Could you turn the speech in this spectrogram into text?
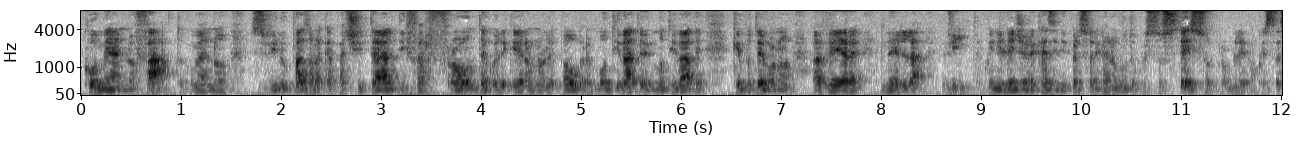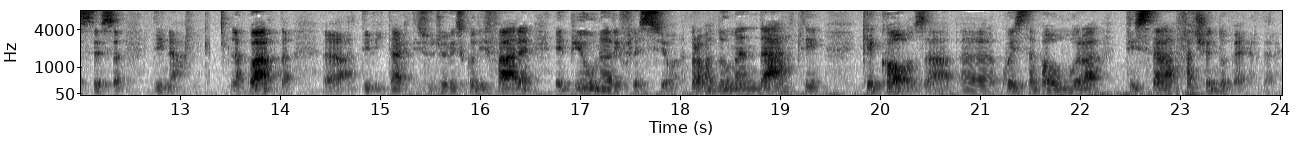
come hanno fatto, come hanno sviluppato la capacità di far fronte a quelle che erano le paure, motivate o immotivate, che potevano avere nella vita. Quindi leggere casi di persone che hanno avuto questo stesso problema, questa stessa dinamica. La quarta eh, attività che ti suggerisco di fare è più una riflessione. Prova a domandarti che cosa eh, questa paura ti sta facendo perdere.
